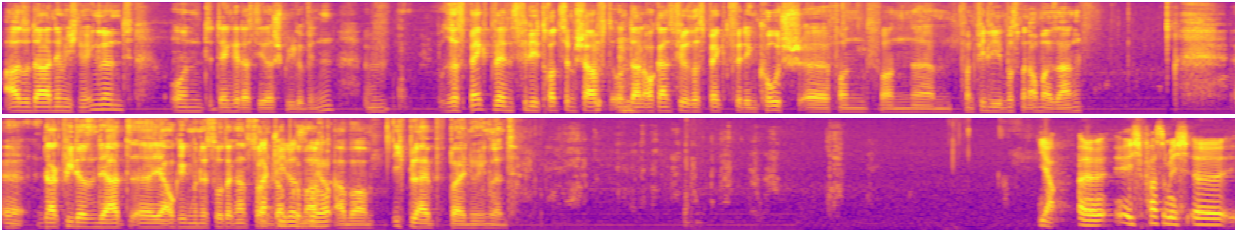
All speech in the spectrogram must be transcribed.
also da nehme ich New England und denke, dass die das Spiel gewinnen. Respekt, wenn es Philly trotzdem schafft und dann auch ganz viel Respekt für den Coach äh, von, von, ähm, von Philly, muss man auch mal sagen. Äh, Doug Peterson, der hat äh, ja auch gegen Minnesota einen ganz tollen Doug Job Peterson, gemacht, ja. aber ich bleibe bei New England. Ja, äh, ich fasse mich äh,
